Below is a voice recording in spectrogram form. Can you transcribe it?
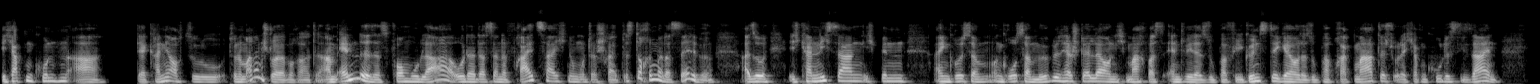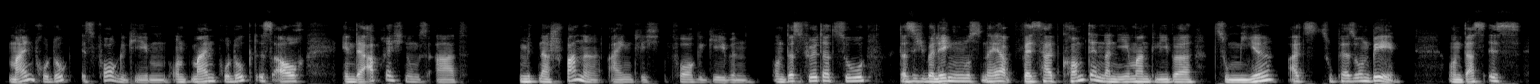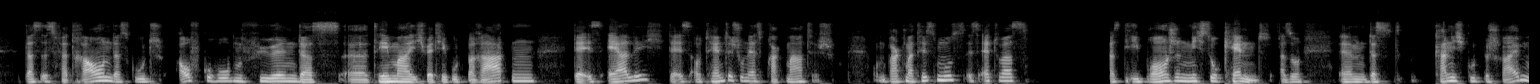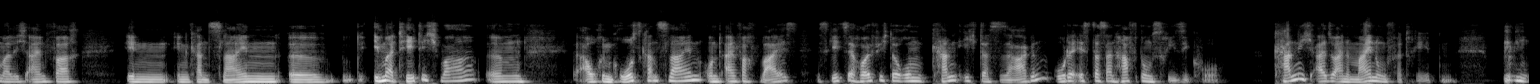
ich habe einen Kunden A, der kann ja auch zu, zu einem anderen Steuerberater. Am Ende das Formular oder dass er eine Freizeichnung unterschreibt, ist doch immer dasselbe. Also ich kann nicht sagen, ich bin ein, größer, ein großer Möbelhersteller und ich mache was entweder super viel günstiger oder super pragmatisch oder ich habe ein cooles Design. Mein Produkt ist vorgegeben und mein Produkt ist auch in der Abrechnungsart mit einer Spanne eigentlich vorgegeben. Und das führt dazu, dass ich überlegen muss, naja, weshalb kommt denn dann jemand lieber zu mir als zu Person B? Und das ist das ist Vertrauen, das gut aufgehoben fühlen, das äh, Thema, ich werde hier gut beraten. Der ist ehrlich, der ist authentisch und er ist pragmatisch. Und Pragmatismus ist etwas, was die Branche nicht so kennt. Also ähm, das kann ich gut beschreiben, weil ich einfach in, in Kanzleien äh, immer tätig war, ähm, auch in Großkanzleien und einfach weiß, es geht sehr häufig darum, kann ich das sagen oder ist das ein Haftungsrisiko? Kann ich also eine Meinung vertreten?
